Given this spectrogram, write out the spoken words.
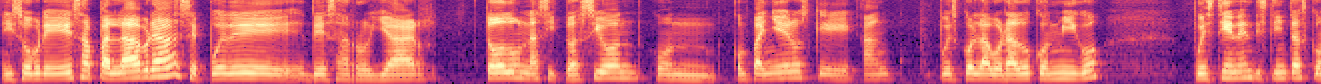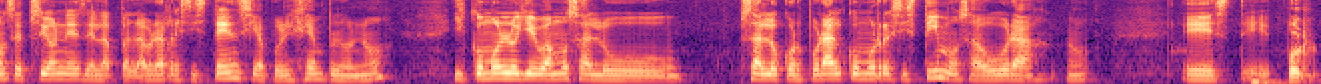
y sobre esa palabra se puede desarrollar toda una situación con compañeros que han pues colaborado conmigo, pues tienen distintas concepciones de la palabra resistencia, por ejemplo, ¿no? Y cómo lo llevamos a lo, pues, a lo corporal, cómo resistimos ahora, ¿no? Este, por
